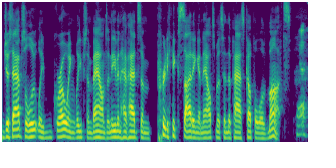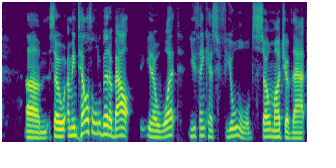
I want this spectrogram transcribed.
just absolutely growing leaps and bounds, and even have had some pretty exciting announcements in the past couple of months. Yeah. Um, so, I mean, tell us a little bit about you know what you think has fueled so much of that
